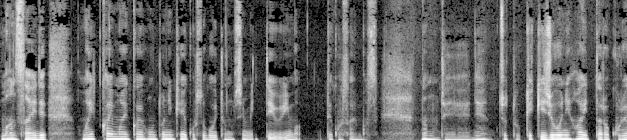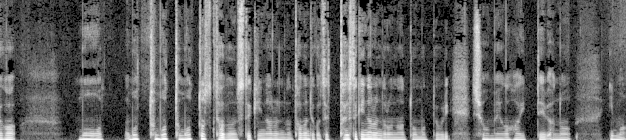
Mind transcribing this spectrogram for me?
満載で毎回毎回本当に稽古すごい楽しみっていう今でございます。なのでねちょっと劇場に入ったらこれがもうもっともっともっと多分素敵になるんだ多分というか絶対素敵になるんだろうなと思っており照明が入ってあの今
